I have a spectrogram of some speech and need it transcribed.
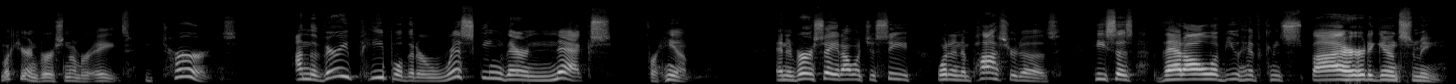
Look here in verse number eight. He turns on the very people that are risking their necks for him. And in verse 8, I want you to see what an impostor does. He says, That all of you have conspired against me.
